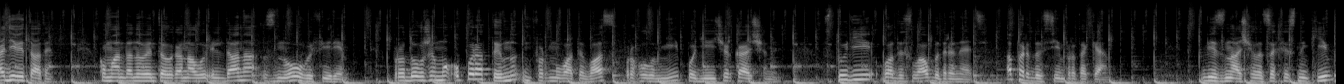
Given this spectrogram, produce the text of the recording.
Раді вітати! Команда новин телеканалу Ільдана знову в ефірі. Продовжимо оперативно інформувати вас про головні події Черкащини. В студії Владислав Бедренець. А передусім про таке. Відзначили захисників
